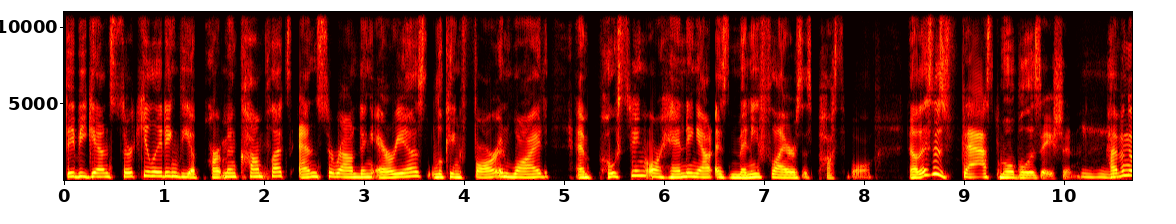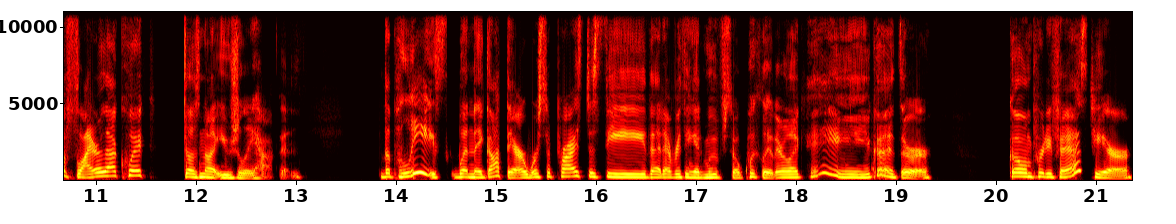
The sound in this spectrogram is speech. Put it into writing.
They began circulating the apartment complex and surrounding areas, looking far and wide and posting or handing out as many flyers as possible. Now, this is fast mobilization. Mhm. Having a flyer that quick does not usually happen. The police, when they got there, were surprised to see that everything had moved so quickly. They're like, hey, you guys are going pretty fast here.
